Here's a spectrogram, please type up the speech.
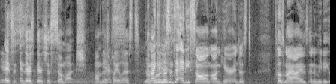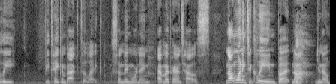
Yes. It's and there's there's just so much on this Yes. playlist, Y'all and I can it? listen to any song on here and just close my eyes and immediately be taken back to like Sunday morning at my parents' house. Not wanting to clean, but not you know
